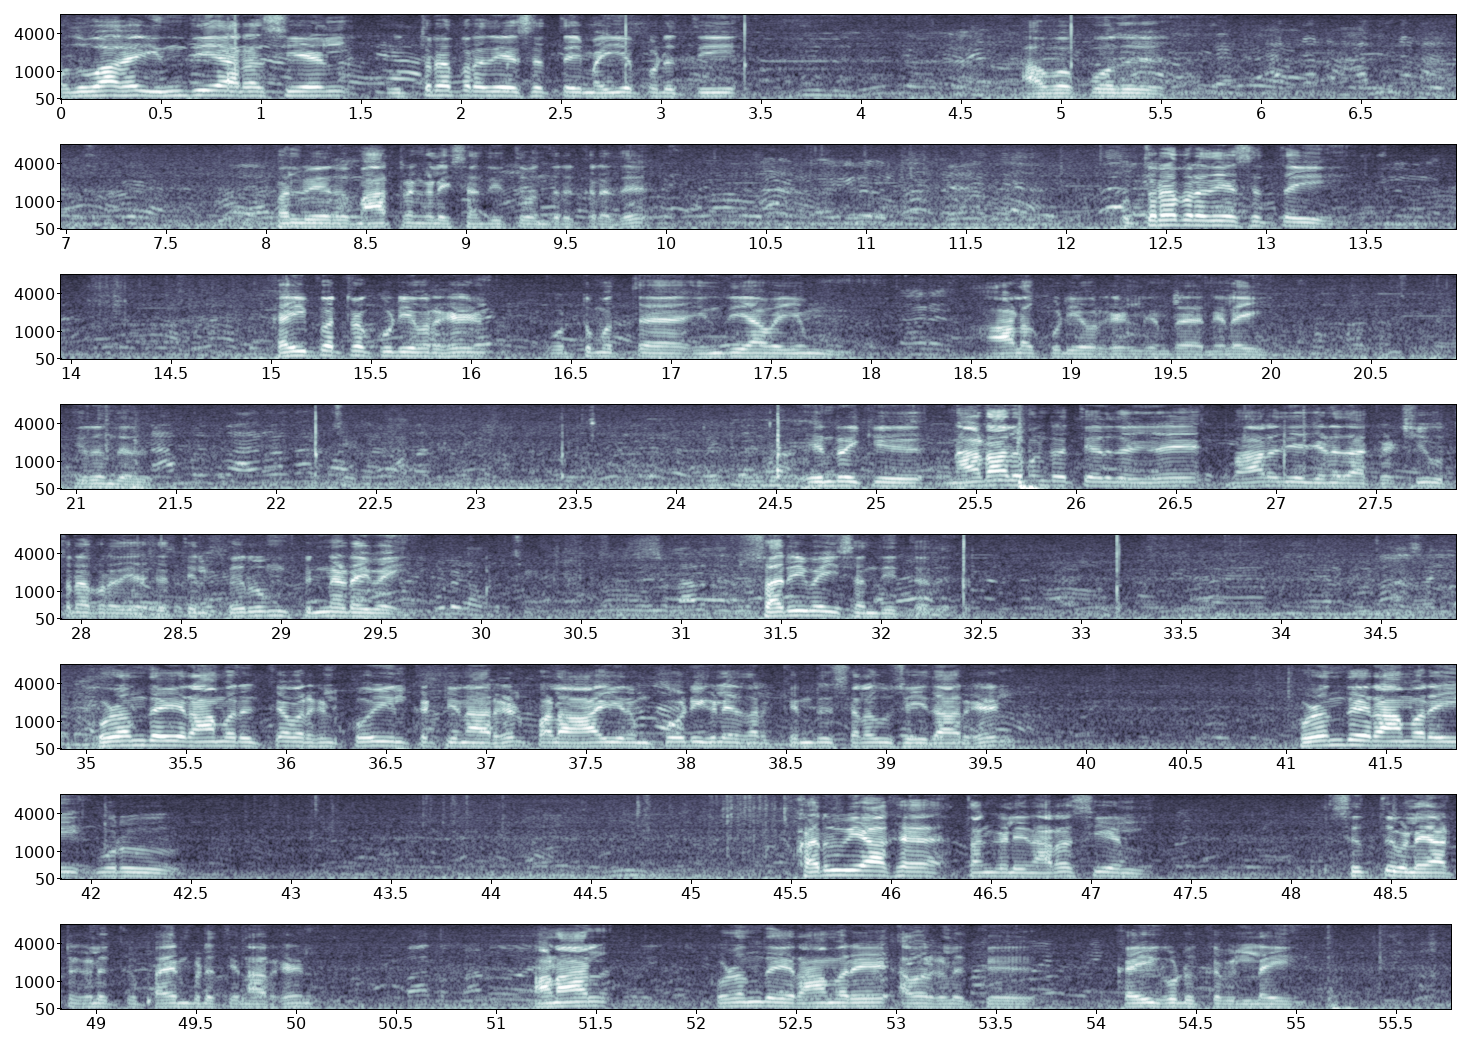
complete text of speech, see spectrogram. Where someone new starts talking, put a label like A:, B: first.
A: பொதுவாக இந்திய அரசியல் உத்தரப்பிரதேசத்தை மையப்படுத்தி அவ்வப்போது பல்வேறு மாற்றங்களை சந்தித்து வந்திருக்கிறது. உத்தரப்பிரதேசத்தை கைப்பற்றக்கூடியவர்கள் ஒட்டுமொத்த இந்தியாவையும் ஆளக்கூடியவர்கள் என்ற நிலை இருந்தது. இன்றைக்கு நாடாளுமன்ற தேர்தலிலே பாரதிய ஜனதா கட்சி உத்தரப்பிரதேசத்தில் பெரும் பின்னடைவை சரிவை சந்தித்தது. குழந்தை ராமருக்கு அவர்கள் கோயில் கட்டினார்கள். பல ஆயிரம் கோடிகளை அதற்கென்று செலவு செய்தார்கள். குழந்தை ராமரை ஒரு கருவியாக தங்களின் அரசியல் சித்து விளையாட்டுகளுக்கு பயன்படுத்தினார்கள். ஆனால் குழந்தை ராமரே அவர்களுக்கு கை கொடுக்கவில்லை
